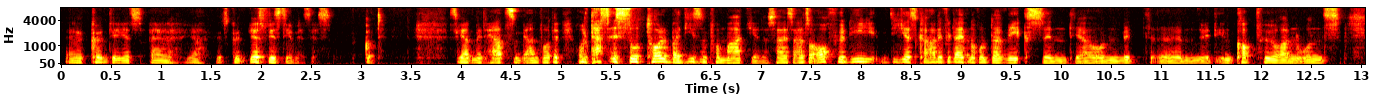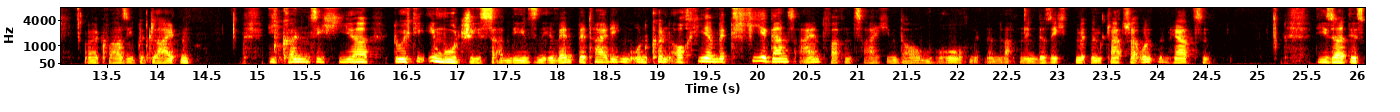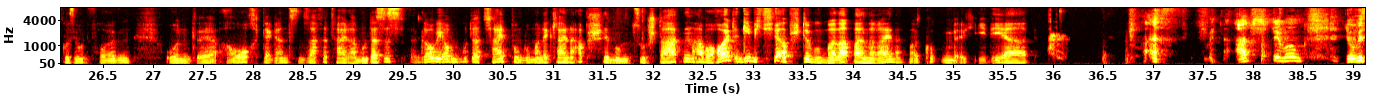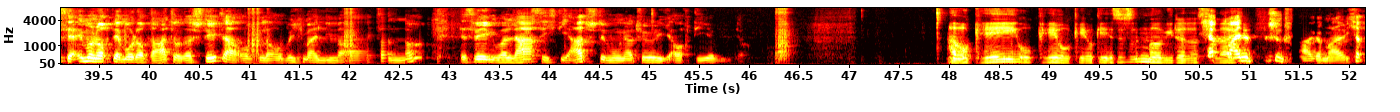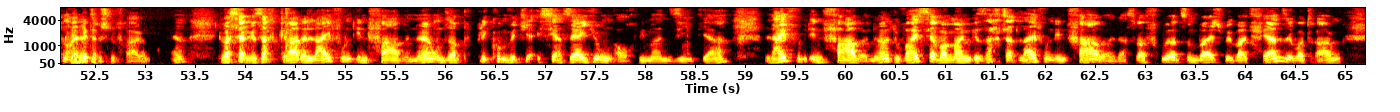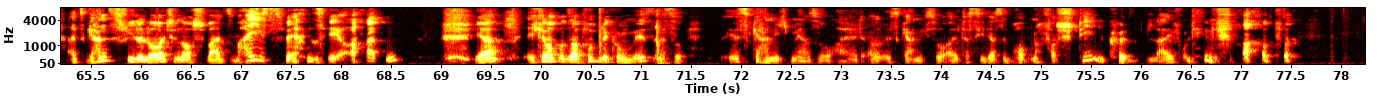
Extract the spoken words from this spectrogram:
äh, könnt ihr jetzt, äh, ja, jetzt, könnt, jetzt wisst ihr, wer es ist. Gut. Sie hat mit Herzen geantwortet. Und das ist so toll bei diesem Format hier. Das heißt also auch für die, die jetzt gerade vielleicht noch unterwegs sind, ja, und mit, äh, mit den Kopfhörern uns äh, quasi begleiten. Die können sich hier durch die Emojis an diesem Event beteiligen und können auch hier mit vier ganz einfachen Zeichen, Daumen hoch, mit einem lachenden Gesicht, mit einem Klatscher und einem Herzen, dieser Diskussion folgen und äh, auch der ganzen Sache teilhaben. Und das ist, glaube ich, auch ein guter Zeitpunkt, um mal eine kleine Abstimmung zu starten. Aber heute gebe ich die Abstimmung mal ab an Rainer. Mal gucken, welche Idee er hat. Was? Abstimmung? Du bist ja immer noch der Moderator. Das steht da auch, glaube ich, mein lieber Alexander. Deswegen überlasse ich die Abstimmung natürlich auch dir Okay, okay, okay, okay. Es ist immer wieder das Ich habe noch Gleiche. eine Zwischenfrage mal. Ich habe noch Ja, eine bitte. Zwischenfrage. mal, Ja. Du hast ja gesagt, gerade live und in Farbe. Ne? Unser Publikum wird ja, ist ja sehr jung, auch wie man sieht. Ja, live und in Farbe. Ne? Du weißt ja, wann man gesagt hat, live und in Farbe. Das war früher zum Beispiel bei Fernsehübertragungen, als ganz viele Leute noch Schwarz-Weiß-Fernseher hatten. Ja, ich glaube, unser Publikum ist also ist gar nicht mehr so alt, also ist gar nicht so alt, dass sie das überhaupt noch verstehen könnten, live und in Farbe.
